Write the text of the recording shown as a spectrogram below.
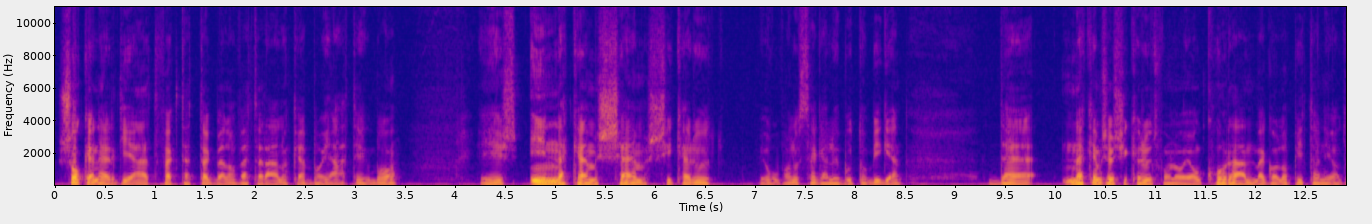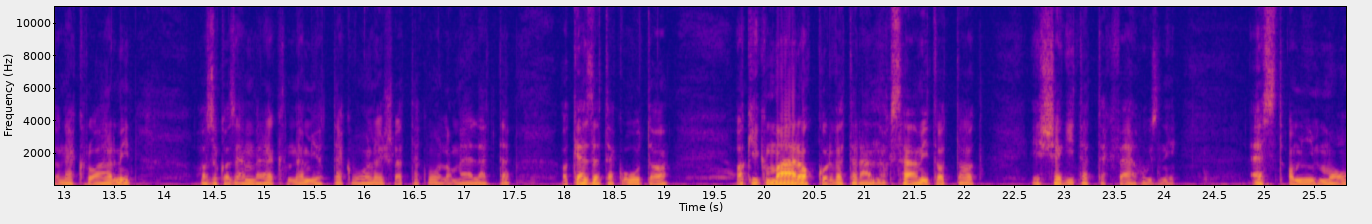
Sok energiát fektettek bele a veteránok ebbe a játékba, és én nekem sem sikerült, jó, valószínűleg előbb-utóbb igen, de nekem sem sikerült volna olyan korán megalapítani a Necro Army-t, azok az emberek nem jöttek volna és lettek volna mellette a kezdetek óta, akik már akkor veteránnak számítottak, és segítettek felhúzni ezt, ami ma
